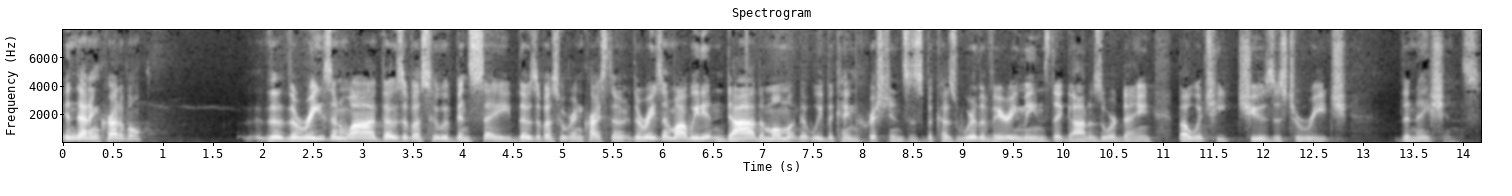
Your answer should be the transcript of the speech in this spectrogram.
Isn't that incredible? The, the reason why those of us who have been saved, those of us who are in Christ, the, the reason why we didn't die the moment that we became Christians is because we're the very means that God has ordained by which He chooses to reach the nations.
